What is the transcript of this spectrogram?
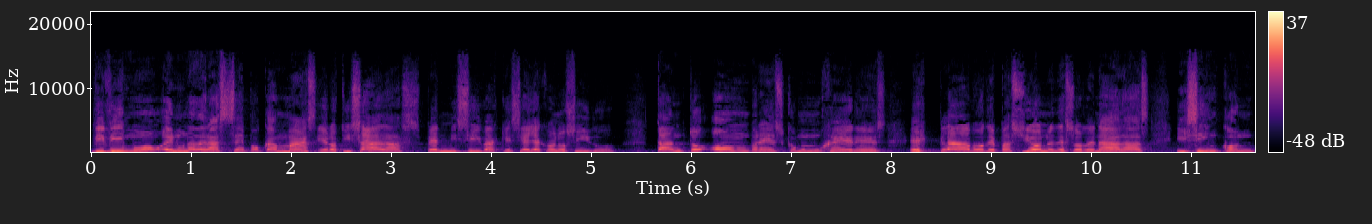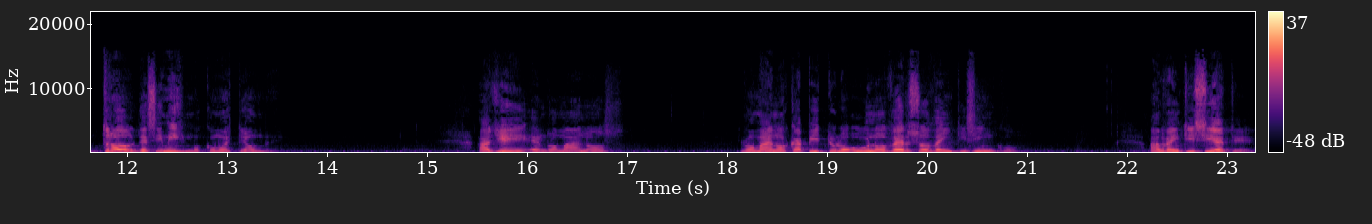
Vivimos en una de las épocas más erotizadas, permisivas que se haya conocido. Tanto hombres como mujeres, esclavos de pasiones desordenadas y sin control de sí mismos como este hombre. Allí en Romanos, Romanos capítulo 1, versos 25 al 27,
